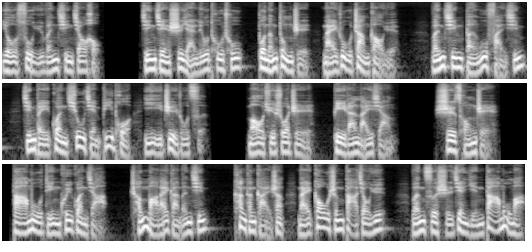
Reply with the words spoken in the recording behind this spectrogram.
又素与文钦交厚。今见师眼流突出，不能动止，乃入帐告曰：“文钦本无反心，今被冠秋简逼迫，以致如此。某去说之，必然来降。”师从之。大木顶盔贯甲，乘马来赶文钦。看看赶上，乃高声大叫曰：“文刺史见引大木吗？”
